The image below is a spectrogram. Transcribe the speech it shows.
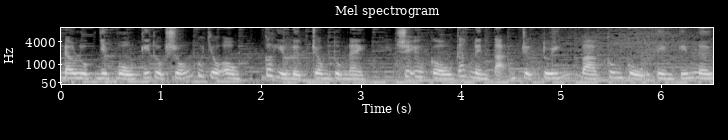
Đạo luật dịch vụ kỹ thuật số của châu Âu có hiệu lực trong tuần này sẽ yêu cầu các nền tảng trực tuyến và công cụ tìm kiếm lớn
